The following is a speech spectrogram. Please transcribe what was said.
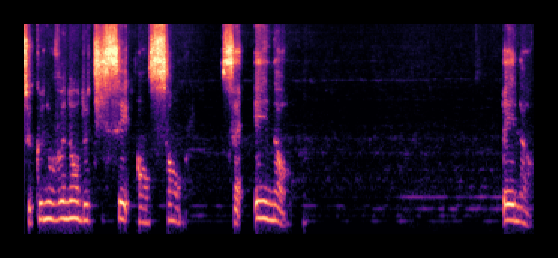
Ce que nous venons de tisser ensemble, c'est énorme. Énorme.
